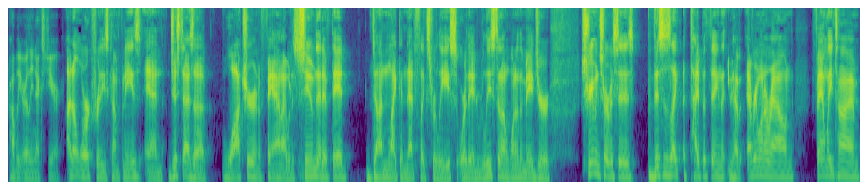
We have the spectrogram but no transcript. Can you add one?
probably early next year. i don't work for these companies and just as a watcher and a fan i would assume that if they had done like a netflix release or they had released it on one of the major streaming services this is like a type of thing that you have everyone around family time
